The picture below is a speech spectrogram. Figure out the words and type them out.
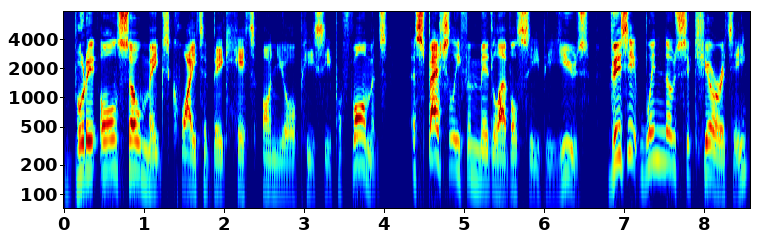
but it also makes quite a big hit on your PC performance, especially for mid level CPUs. Visit Windows Security,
